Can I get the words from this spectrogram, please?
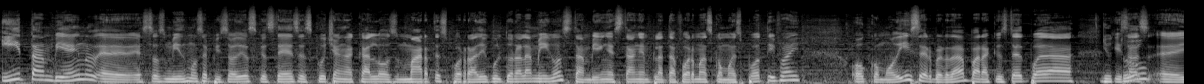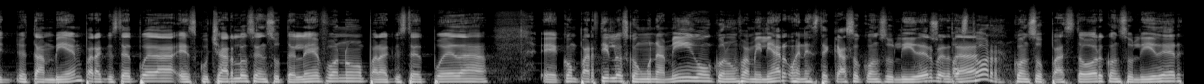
Y también eh, estos mismos episodios que ustedes escuchan acá los martes por Radio Cultural Amigos también están en plataformas como Spotify o como Deezer, ¿verdad? Para que usted pueda YouTube. quizás eh, también para que usted pueda escucharlos en su teléfono, para que usted pueda eh, compartirlos con un amigo, con un familiar o en este caso con su líder, Con su ¿verdad? pastor. Con su pastor, con su líder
